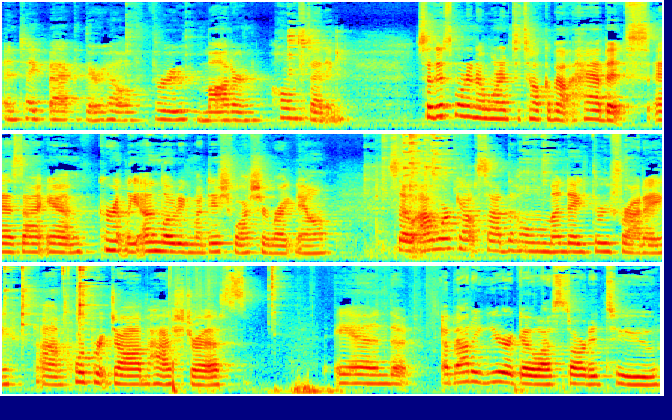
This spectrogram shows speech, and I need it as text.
and take back their health through modern homesteading. So, this morning I wanted to talk about habits as I am currently unloading my dishwasher right now. So, I work outside the home Monday through Friday, um, corporate job, high stress. And about a year ago, I started to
